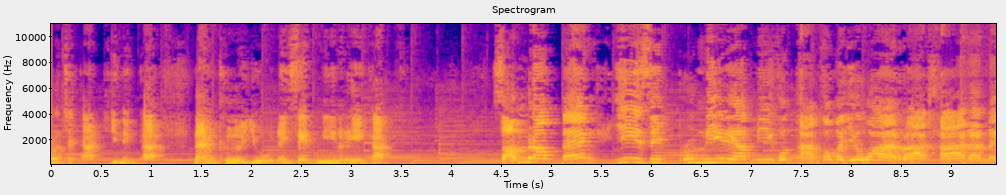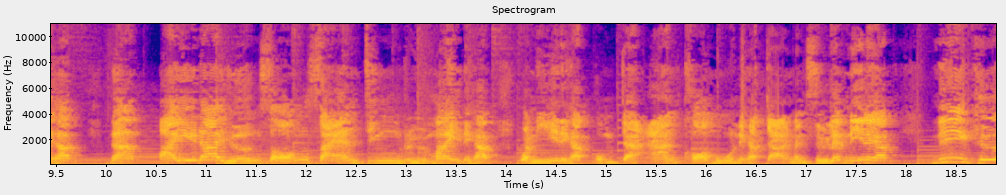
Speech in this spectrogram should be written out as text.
รัชกาลที่ 1 ครับ นั่นคืออยู่ในเซตนี้นั่นเองครับสำหรับแบงค์20 รุ่นนี้นะครับมีคนถามเข้ามาเยอะว่าราคานั้นนะครับนะไปได้ถึง2แสนจริงหรือไม่นะครับ วันนี้นะครับผมจะอ้างข้อมูลนะครับจากหนังสือเล่มนี้นะครับ นี่คือ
